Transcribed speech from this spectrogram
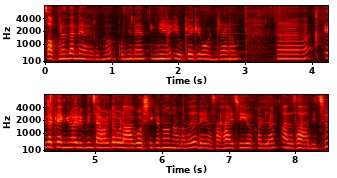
സ്വപ്നം തന്നെയായിരുന്നു. കുഞ്ഞിനെ ഇങ്ങനെ യു കെക്ക് കൊണ്ടുവരണം. ഇതൊക്കെ എങ്ങനെ ഒരുമിച്ച് അവളുടെ കൂടെ ആഘോഷിക്കണം എന്നുള്ളത് ദൈവം സഹായിച്ച് ഈ കൊല്ലം അത് സാധിച്ചു.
